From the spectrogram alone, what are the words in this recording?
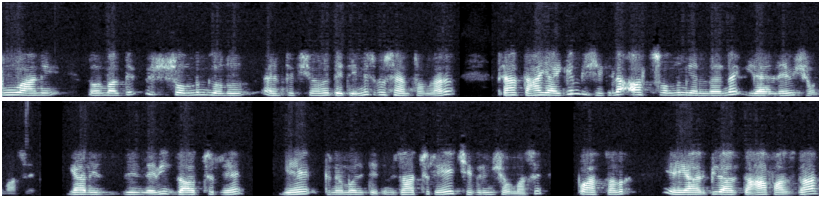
bu hani normalde üst solunum yolu enfeksiyonu dediğimiz bu semptomların biraz daha yaygın bir şekilde alt solunum yollarına ilerlemiş olması. Yani bir nevi zatürre, ye pnömoni dediğimiz zatürreye çevirmiş olması. Bu hastalık e, yani biraz daha fazla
